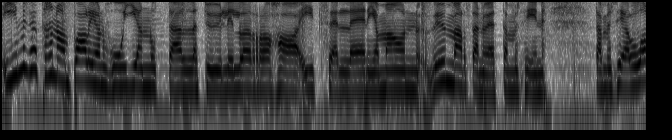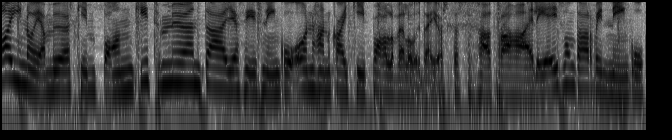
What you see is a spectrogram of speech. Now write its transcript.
ihmisethän on paljon huijannut tällä tyylillä rahaa itselleen. Ja mä oon ymmärtänyt, että tämmöisiin tämmöisiä lainoja myöskin pankit myöntää. Ja siis niinku onhan kaikki palveluita, josta sä saat rahaa. Eli ei sun tarvi niinku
